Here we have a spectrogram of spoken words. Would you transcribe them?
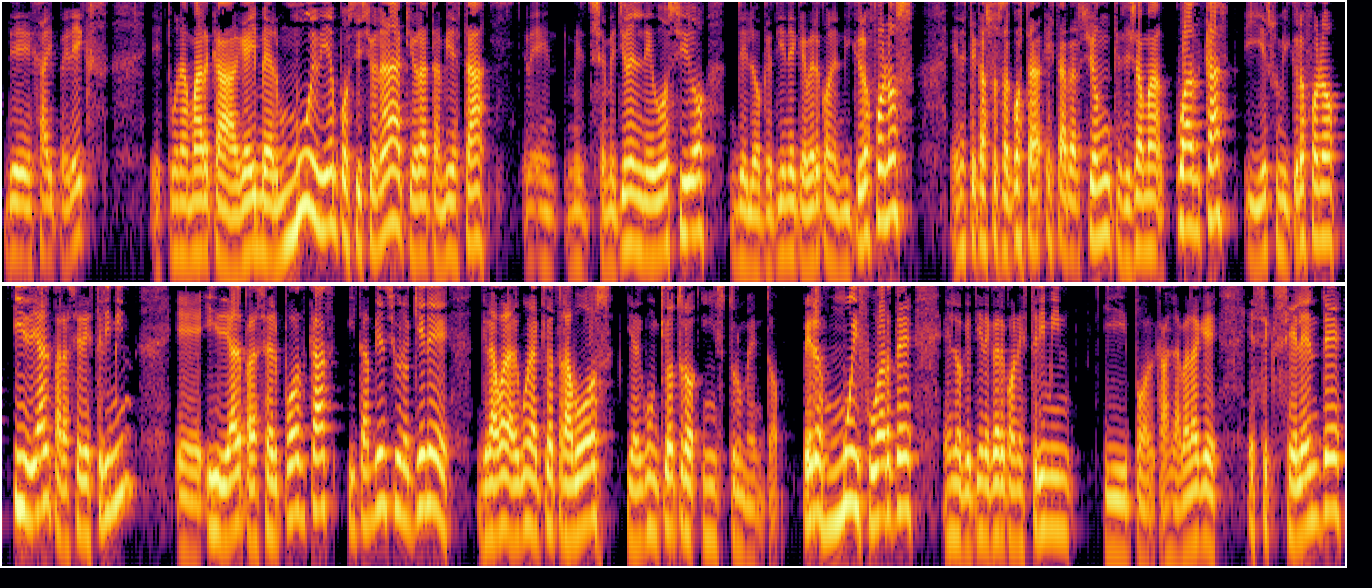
de HyperX, es una marca gamer muy bien posicionada, que ahora también está, se metió en el negocio de lo que tiene que ver con el micrófonos. En este caso sacó esta, esta, versión que se llama Quadcast y es un micrófono ideal para hacer streaming, eh, ideal para hacer podcast y también si uno quiere grabar alguna que otra voz y algún que otro instrumento. Pero es muy fuerte en lo que tiene que ver con streaming y podcast. La verdad que es excelente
